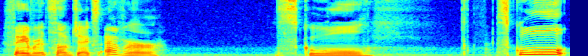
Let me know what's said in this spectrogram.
favorite subjects ever school. School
